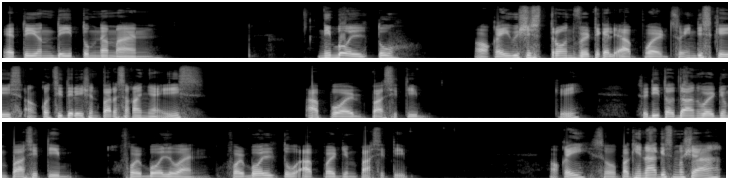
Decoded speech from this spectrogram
Ito yung datum naman ni ball 2. Okay, which is thrown vertically upward. So, in this case, ang consideration para sa kanya is upward positive. Okay? So, dito, downward yung positive for ball 1. For ball 2, upward yung positive. Okay? So, pag hinagis mo siya,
